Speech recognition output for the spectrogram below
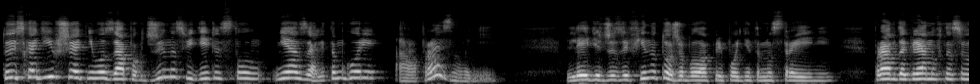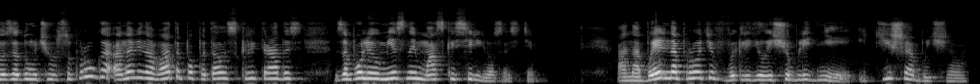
то исходивший от него запах джина свидетельствовал не о залитом горе, а о праздновании. Леди Джозефина тоже была в приподнятом настроении. Правда, глянув на своего задумчивого супруга, она виновато попыталась скрыть радость за более уместной маской серьезности. Аннабель, напротив, выглядела еще бледнее и тише обычного,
